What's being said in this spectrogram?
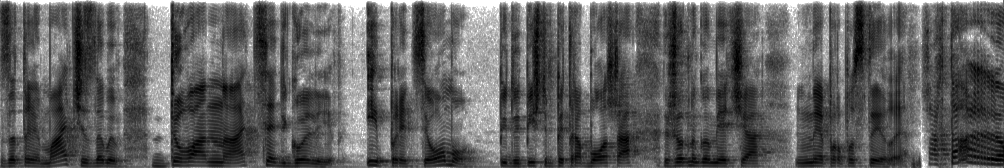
за три матчі забив 12 голів. І при цьому підопічним Петра Боша жодного м'яча не пропустили. Шахтар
